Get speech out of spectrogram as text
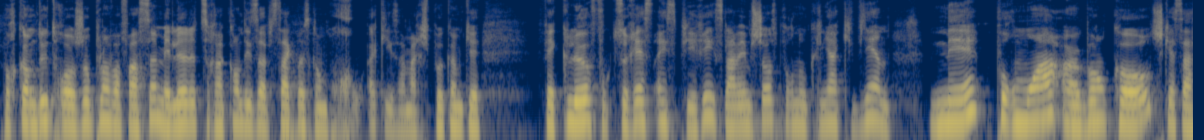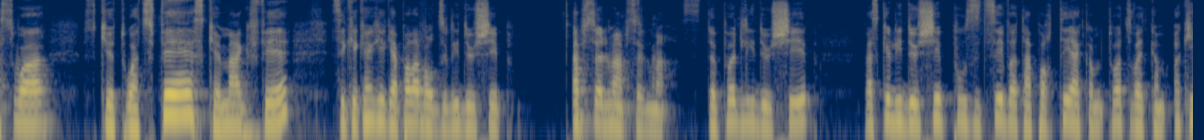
pour comme deux, trois jours, puis on va faire ça, mais là, là, tu rencontres des obstacles, comme, Ouh, OK, ça marche pas, comme que... Fait que là, il faut que tu restes inspiré. C'est la même chose pour nos clients qui viennent. Mais pour moi, un bon coach, que ça soit ce que toi tu fais, ce que Mag fait, c'est quelqu'un qui est capable d'avoir du leadership. Absolument, absolument. Si tu n'as pas de leadership, parce que le leadership positif va t'apporter à comme toi, tu vas être comme OK,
